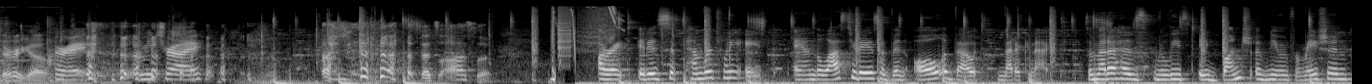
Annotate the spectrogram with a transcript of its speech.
There we go. All right. Let me try. That's awesome. All right, it is September 28th, and the last two days have been all about MetaConnect. So Meta has released a bunch of new information.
